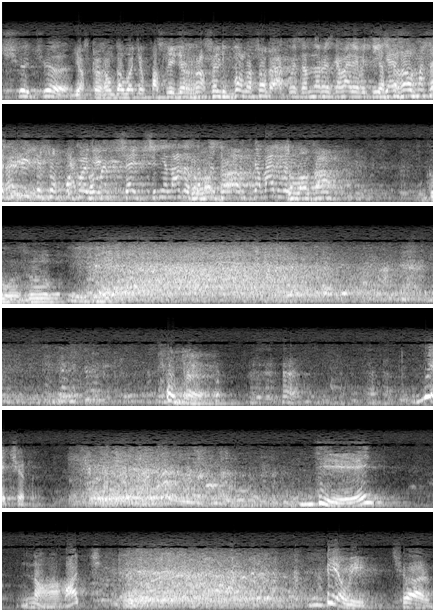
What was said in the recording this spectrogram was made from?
Че, че? Я сказал, давайте в последний раз или вон отсюда. Как вы со мной разговариваете? Я сказал, сумасшедший. соберитесь, успокойтесь. Я не надо со мной Глаза, разговаривать. глаза, глаза. Утро. Вечер. День. Ночь. Белый. Черт.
